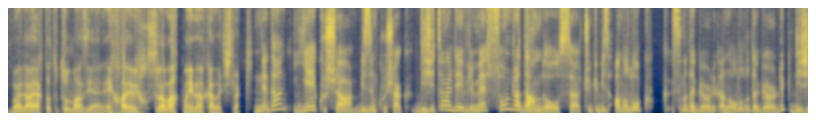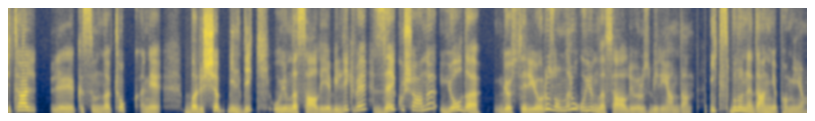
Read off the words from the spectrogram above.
böyle ayakta tutulmaz yani. Ekonomi kusura bakmayın arkadaşlar. Neden Y kuşağı, bizim kuşak, dijital devrime sonradan da olsa, çünkü biz analog kısmı da gördük, analogu da gördük, dijital e, kısımda çok hani barışabildik, uyum da sağlayabildik ve Z kuşağını yolda gösteriyoruz, onlara uyum da sağlıyoruz bir yandan. X bunu neden yapamıyor?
